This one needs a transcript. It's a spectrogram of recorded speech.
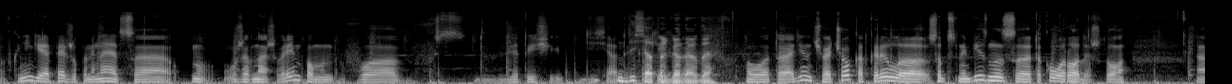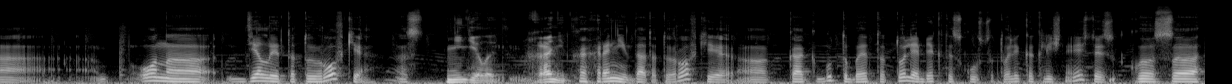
в книге опять же упоминается, ну, уже в наше время, по-моему, в, в 2010-х. Десятых годах, да. Вот, один чувачок открыл э, собственный бизнес э, такого рода, что он делает татуировки не делает, хранит. Хранит, да, татуировки, как будто бы это то ли объект искусства, то ли как личная вещь, то есть с Э,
